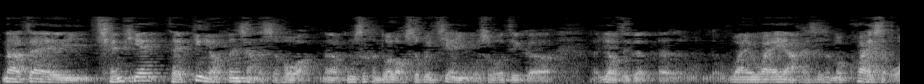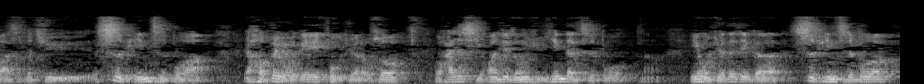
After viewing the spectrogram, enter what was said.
那在前天在定要分享的时候啊，那公司很多老师会建议我说这个要这个呃 YY 呀，还是什么快手啊，什么去视频直播啊，然后被我给否决了。我说我还是喜欢这种语音的直播啊，因为我觉得这个视频直播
